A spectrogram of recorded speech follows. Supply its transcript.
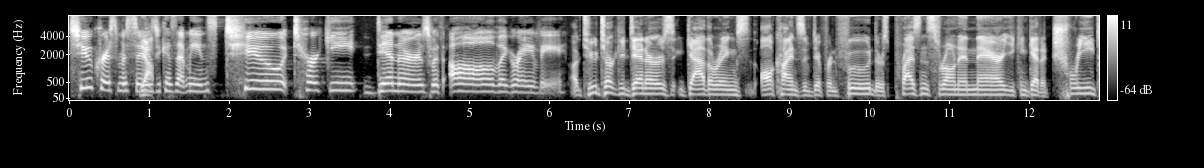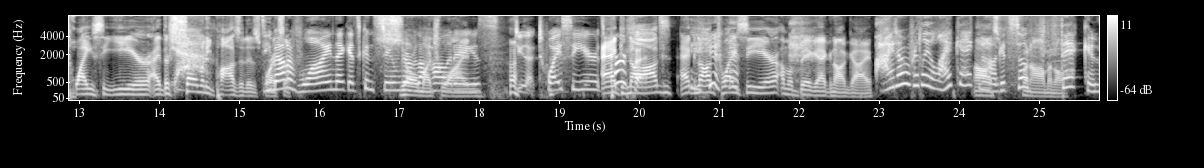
two Christmases Yeah. because that means two turkey dinners with all the gravy. uh, two turkey dinners, gatherings, all kinds of different food. There's presents thrown in there. You can get a tree twice a year. I, there's so many positives The for it. The amount So- of wine that gets consumed So over the holidays. do that twice a year. It's eggnog, perfect. eggnog Yeah. twice a year. I'm a big eggnog guy. I don't really like eggnog. it's so phenomenal. thick and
